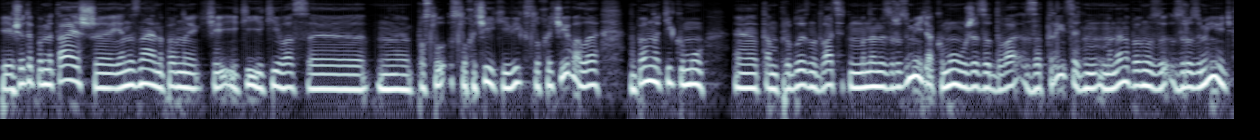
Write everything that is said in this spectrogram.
І якщо ти пам'ятаєш, е, я не знаю, напевно, які, які, вас е, слухачі, який вік слухачів, але напевно ті, кому е, там приблизно 20 мене не зрозуміють, а кому вже за два за 30 мене напевно зрозуміють.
